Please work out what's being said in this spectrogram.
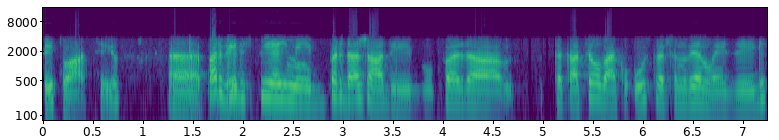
situāciju. Eh, par vidas pieejamību, par dažādību, par eh, kā, cilvēku uztveršanu vienlīdzīgi.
